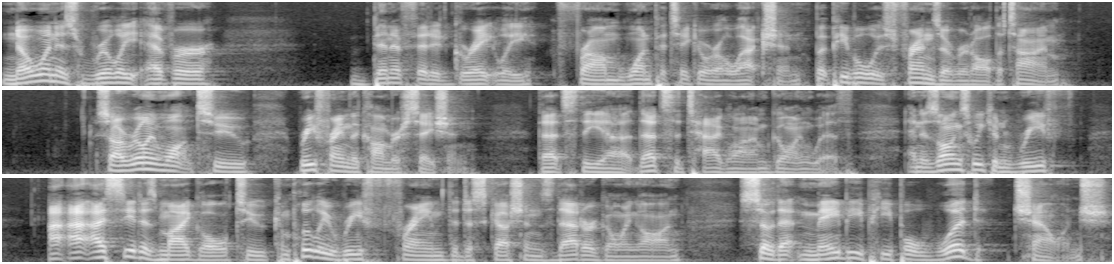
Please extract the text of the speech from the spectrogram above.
No one has really ever benefited greatly from one particular election, but people lose friends over it all the time. So I really want to reframe the conversation. That's the uh, that's the tagline I'm going with. And as long as we can ref, I, I see it as my goal to completely reframe the discussions that are going on, so that maybe people would challenge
